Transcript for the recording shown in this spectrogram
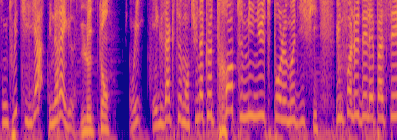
son tweet, il y a une règle. Le temps. Oui, exactement. Tu n'as que 30 minutes pour le modifier. Une fois le délai passé,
